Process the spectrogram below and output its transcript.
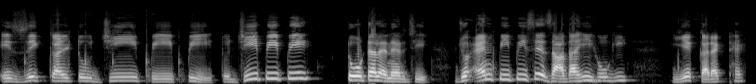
is equal to GPP तो जीपीपी टोटल एनर्जी जो एनपीपी से ज़्यादा ही होगी, ये करेक्ट है।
